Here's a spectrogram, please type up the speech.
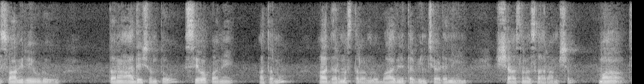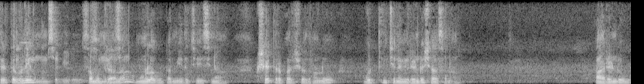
స్వామిరేవుడు తన ఆదేశంతో శివప అనే అతను ఆ ధర్మస్థలంలో బావిని తవ్వించాడని శాసన సారాంశం. మా చరిత్ర సభ్యుడు సముద్రాల మునలగుట్ట మీద చేసిన క్షేత్ర పరిశోధనలో గుర్తించినవి రెండు శాసనాలు. ఆ రెండు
